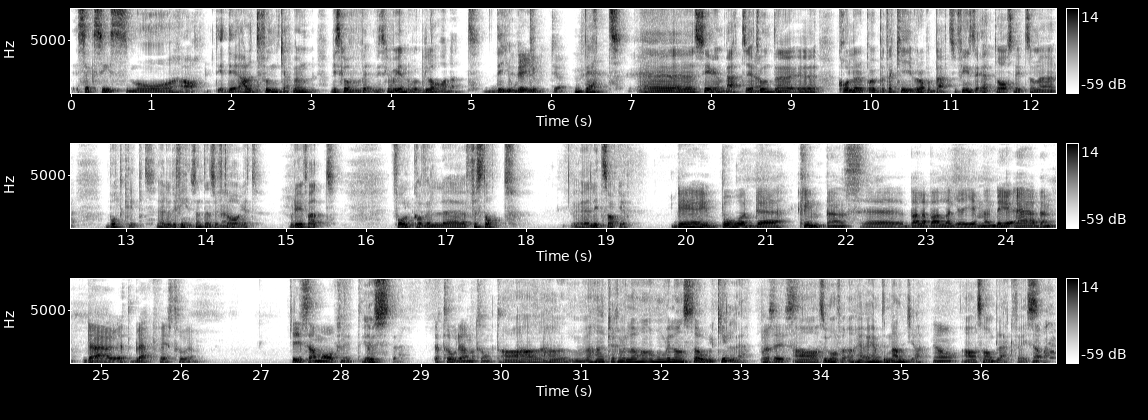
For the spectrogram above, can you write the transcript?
sexism och ja, det, det hade inte funkat. Men vi ska, vi ska väl ändå vara glada att det är gjort. Det är gjort, ja. Bat. Eh, serien Bat. Jag tror inte... Eh, kollar du på Öppet arkiv idag på Bat så finns det ett avsnitt som är bortklippt. Eller det finns inte ens överhuvudtaget. Och det är för att folk har väl eh, förstått eh, lite saker. Det är ju både Klimpens eh, Balla Balla grejer men det är även där ett blackface tror jag. I samma avsnitt. Just det. Jag tror det är något sånt. Ja, han, han, han kanske vill ha, hon vill ha en soul-kille. Presim. Ja, så går hon hem till Nadja. Ja. Ja, så har han blackface. Ja.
